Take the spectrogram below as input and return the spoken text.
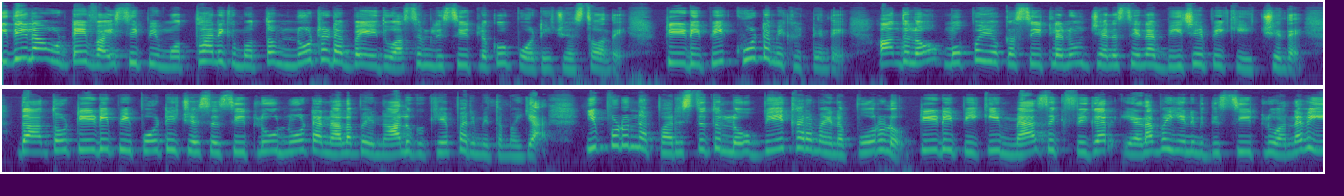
ఇదిలా ఉంటే వైసీపీ మొత్తానికి మొత్తం నూట ఐదు అసెంబ్లీ సీట్లకు పోటీ చేస్తోంది. టీడీపీ కూటమి కట్టింది. అందులో ముప్పై ఒక్క సీట్లను జనసేన బీజేపీకి ఇచ్చింది. దాంతో టీడీపీ పోటీ చేసే సీట్లు నూట నలభై నాలుగుకే పరిమితమయ్యాయి. ఇప్పుడున్న పరిస్థితుల్లో భీకరమైన పోరులో టీడీపీకి మ్యాజిక్ ఫిగర్ ఎనభై ఎనిమిది సీట్లు అన్నవి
